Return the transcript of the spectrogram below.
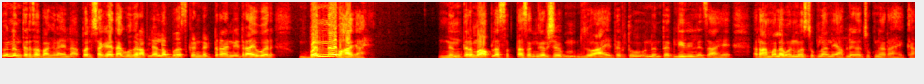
तो नंतरचा भाग राहिला. पण सगळ्यात अगोदर आपल्याला बस कंडक्टर आणि ड्रायव्हर बंद भाग आहे. नंतर मग आपला सत्ता संघर्ष जो आहे तर तो नंतर लिहिलेलाच आहे. रामाला वनवास चुकला नाही आपल्याला चुकणार आहे का?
